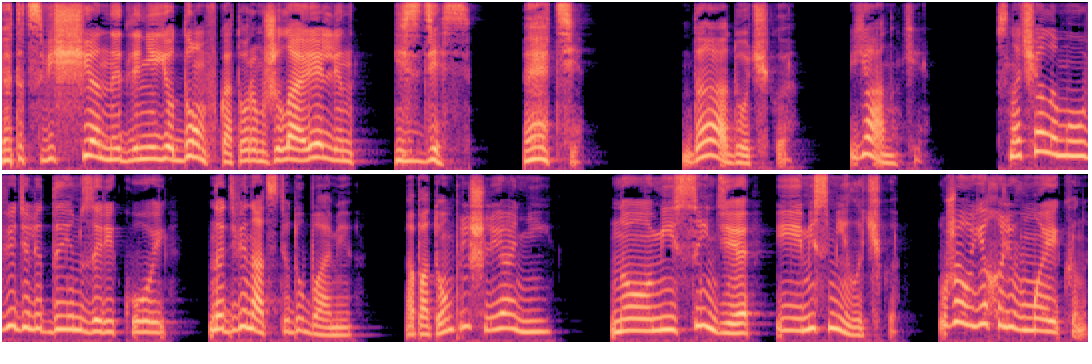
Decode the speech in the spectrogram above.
Этот священный для нее дом, в котором жила Эллин, и здесь. Эти. Да, дочка, Янки. Сначала мы увидели дым за рекой над двенадцатью дубами, а потом пришли они. Но мисс Индия и мисс Милочка уже уехали в Мейкон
